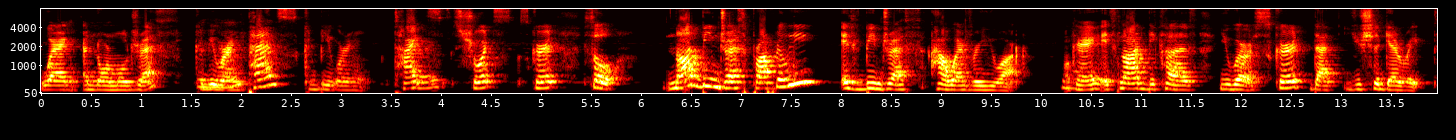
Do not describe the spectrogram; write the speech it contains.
wearing a normal dress, could be Mhm. wearing pants, could be wearing tights, shorts, skirt. So, not being dressed properly is being dressed however you are. Okay? It's not because you wear a skirt that you should get raped.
